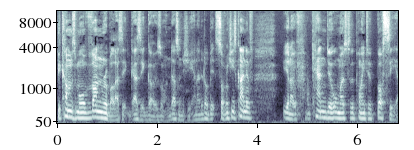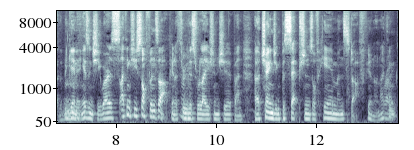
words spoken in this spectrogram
becomes more vulnerable as it as it goes on, doesn't she? And a little bit soft. And she's kind of, you know, can do almost to the point of bossy at the beginning, isn't she? Whereas I think she softens up, you know, through this relationship and her changing perceptions of him and stuff. You know, and I think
